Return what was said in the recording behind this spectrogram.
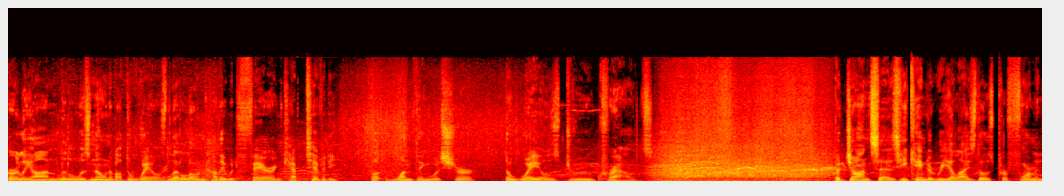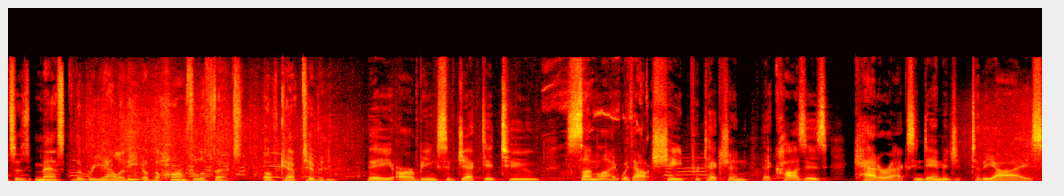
Early on, little was known about the whales, let alone how they would fare in captivity. But one thing was sure, the whales drew crowds. But John says he came to realize those performances masked the reality of the harmful effects of captivity. They are being subjected to sunlight without shade protection that causes cataracts and damage to the eyes.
